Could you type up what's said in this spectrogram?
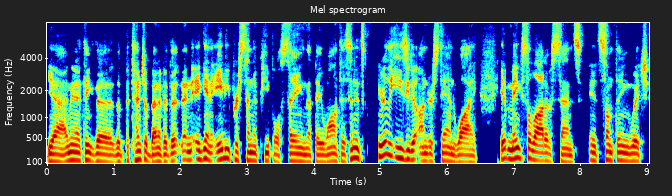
Yeah, I mean, I think the the potential benefit that, and again, eighty percent of people saying that they want this, and it's really easy to understand why. It makes a lot of sense. It's something which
